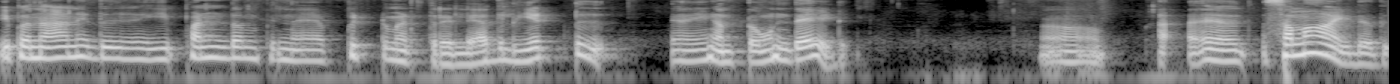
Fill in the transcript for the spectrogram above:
ഇപ്പോൾ ഞാനിത് ഈ പണ്ടം പിന്നെ പിട്ടുമരത്തിലല്ലേ അതിൽ എട്ട് ഇങ്ങനത്തെ ഉണ്ടേ ഇടും. സമമായിടത്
